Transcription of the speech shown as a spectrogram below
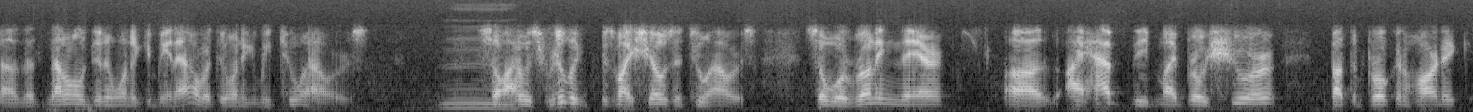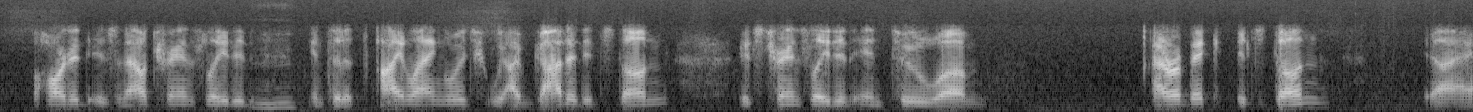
uh, that not only did they want to give me an hour, but they want to give me two hours. So I was really because my shows are two hours. So we're running there. Uh, I have the my brochure about the broken hearted hearted is now translated into the Thai language. We, I've got it. It's done. It's translated into um, Arabic. It's done. Uh,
